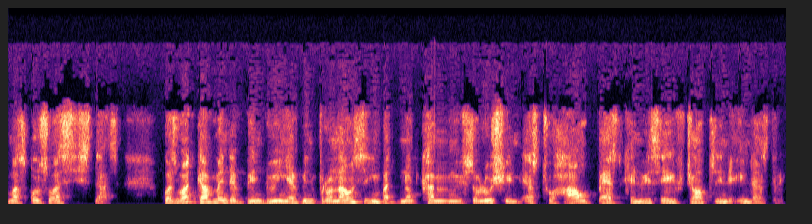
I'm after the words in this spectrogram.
must also assist us. Because what government have been doing, have been pronouncing but not coming with solution as to how best can we save jobs in the industry.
